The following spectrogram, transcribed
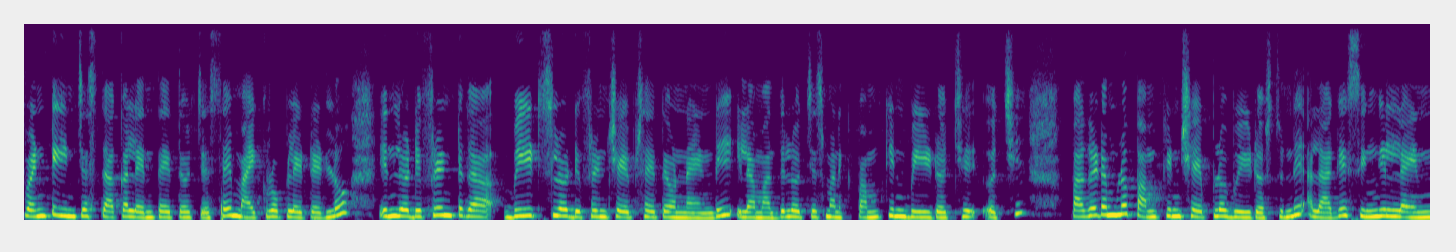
twenty inches దాకా లెంత్ అయితే వచ్చేస్తాయి మైక్రో ప్లేటెడ్లో. ఇందులో డిఫరెంట్గా బీడ్స్లో డిఫరెంట్ షేప్స్ అయితే ఉన్నాయండి. ఇలా మధ్యలో వచ్చేసి మనకి పంకిన్ బీడ్ వచ్చి వచ్చి పగడంలో పంకిన్ షేప్లో బీడ్ వస్తుంది. అలాగే సింగిల్ లైన్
